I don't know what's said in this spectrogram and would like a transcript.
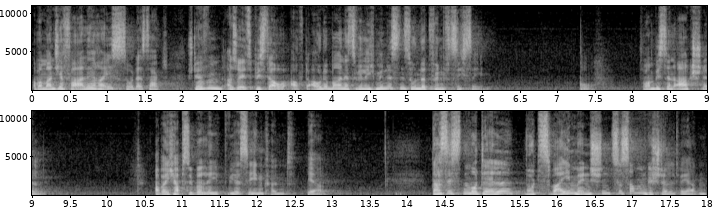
Aber mancher Fahrlehrer ist so, der sagt, Steffen, also jetzt bist du auf der Autobahn, jetzt will ich mindestens 150 sehen. Das war ein bisschen arg schnell. Aber ich habe es überlebt, wie ihr sehen könnt. Ja. Das ist ein Modell, wo zwei Menschen zusammengestellt werden.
